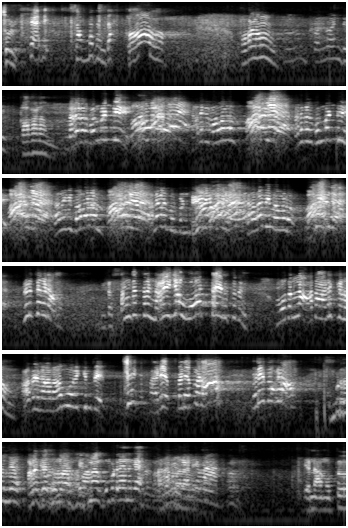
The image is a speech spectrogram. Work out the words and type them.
சொல்லு. சரி சம்மதம் தான். ஆ, பவளம். பவளம். தலைவர் பொன்வண்டி. தலைவி பவனம் தலைவர் பொன்வண்டி. தலைவி பவனம் தலைவர் பொன்வண்டி. தலைவி பவனம் நிறுத்துங்கடா. இந்த சங்கத்துல நிறைய ஓட்டை இருக்குது. முதல்ல அதை அடைக்கணும் அதை நான் ஆமோதிக்கின்றேன். சீ, என்ன முத்து?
